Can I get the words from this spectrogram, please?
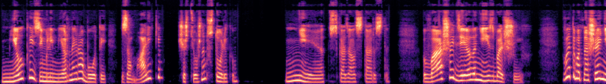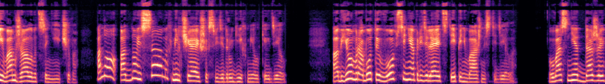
мелкой землемерной работой за маленьким чертежным столиком. — Нет, — сказал староста, — ваше дело не из больших. В этом отношении вам жаловаться нечего. Оно одно из самых мельчайших среди других мелких дел объем работы вовсе не определяет степень важности дела. У вас нет даже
